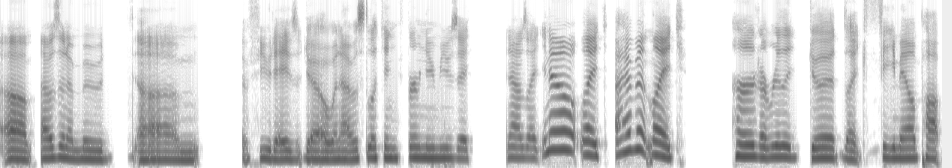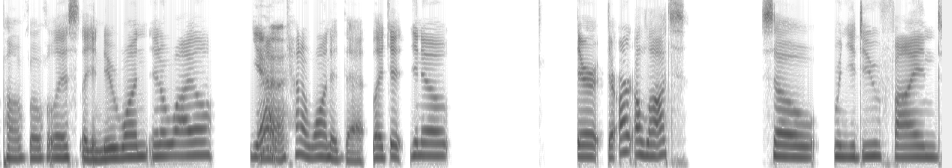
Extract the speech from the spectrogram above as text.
Um, I was in a mood um a few days ago when I was looking for new music, and I was like, you know, like I haven't like heard a really good like female pop punk vocalist, like a new one in a while. Yeah. I kind of wanted that. Like it, you know, there there aren't a lot. So when you do find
